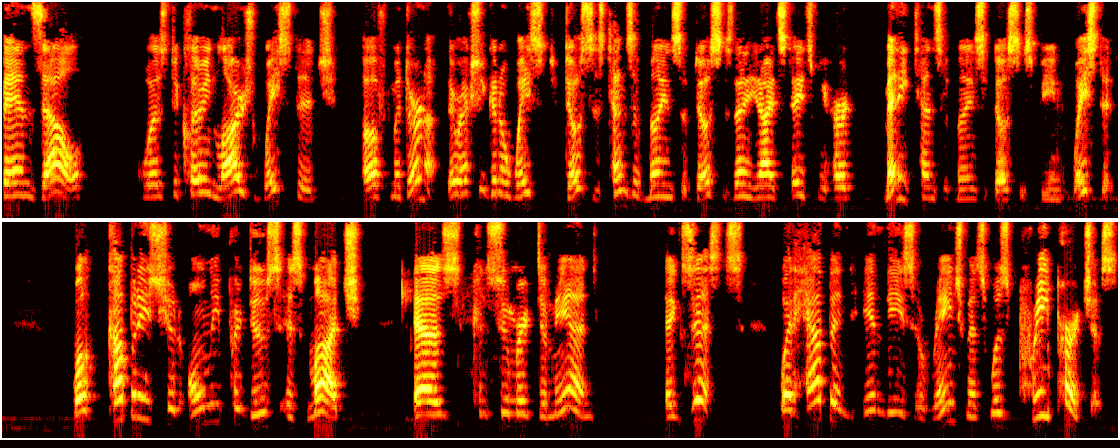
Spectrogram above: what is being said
Bancel, was declaring large wastage of Moderna. They were actually going to waste doses, tens of millions of doses. Then in the United States, we heard many tens of millions of doses being wasted. Well, companies should only produce as much as consumer demand exists. What happened in these arrangements was pre purchase.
